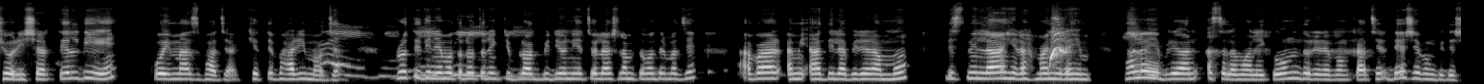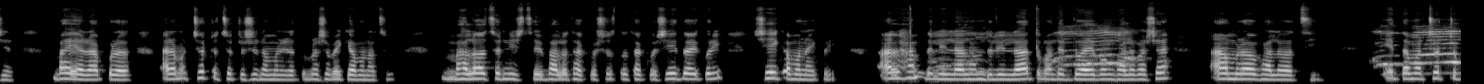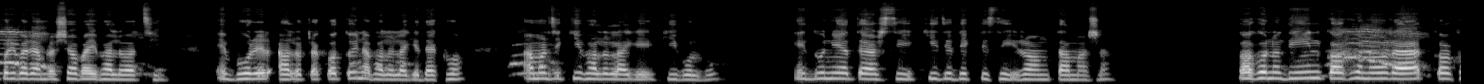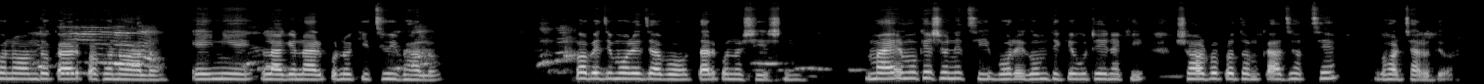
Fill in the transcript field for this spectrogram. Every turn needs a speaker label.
Speaker 1: সরিষার তেল দিয়ে কই মাছ ভাজা, খেতে ভারী মজা। প্রতিদিনের মতো নতুন একটি ব্লগ ভিডিও নিয়ে চলে আসলাম তোমাদের মাঝে। আবার আমি আদিল আবিরের আম্মু। বিসমিল্লাহ রহমান রাহিম। হ্যালো এভরিওয়ান, আসসালামু আলাইকুম। দূরের এবং কাছের দেশ এবং বিদেশের ভাইয়ারা পুরা আর আমার ছোট্ট ছোট্ট সোনামণিরা, তোমরা সবাই কেমন আছো? ভালো আছো নিশ্চয়ই, ভালো থাকো, সুস্থ থাকো, সেই দোয়াই করি, সেই কামনাই করি। আলহামদুলিল্লাহ আলহামদুলিল্লাহ, তোমাদের দোয়া এবং ভালোবাসায় আমরাও ভালো আছি। এতে আমার ছোট্ট পরিবারে আমরা সবাই ভালো আছি। এই ভোরের আলোটা কতই না ভালো লাগে দেখো। আমার যে কি ভালো লাগে, কি বলব? এই দুনিয়াতে আসছি, কি যে দেখতেছি, রং, তামাশা। কখনো দিন, কখনো রাত, কখনো অন্ধকার, কখনো আলো। এই নিয়ে লাগে না আর কোনো কিছুই ভালো। কবে যে মরে যাব, তার কোনো শেষ নেই। মায়ের মুখে শুনেছি, ভোরে ঘুম থেকে উঠে নাকি সর্বপ্রথম কাজ হচ্ছে ঘর ঝাড়ু দেওয়া।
